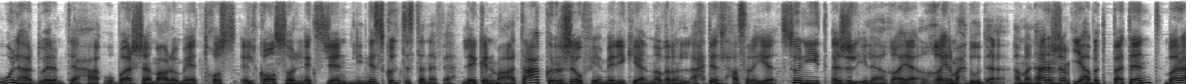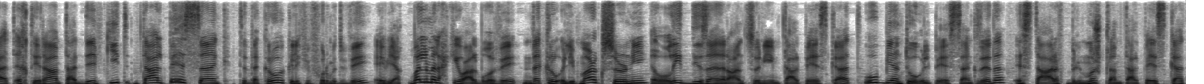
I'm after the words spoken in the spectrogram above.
وال hardware نتاعها وبرشا معلومات تخص ال console next gen اللي الناس الكل تستنى فيه. لكن مع تعكر الجو في أمريكا نظرا للأحداث الحصرية سوني تأجل إلى غاية غير محدودة. أما نهار الجمعة يهبط patent براءة اختراع نتاع ال dev kit نتاع ال PS 5 تذكروه اللي في forme V اي قبل ما نحكيو على ال brevet نذكروا اللي مارك سيرني ال lead designer عند سوني نتاع ال PS 4 و bientôt ال PS 5 زاده استعرف بالمشكلة نتاع ال PS 4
